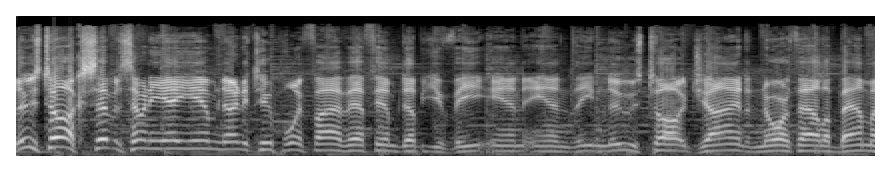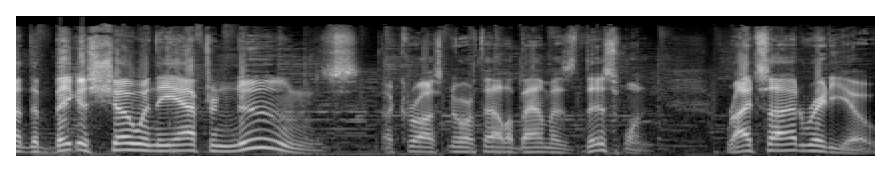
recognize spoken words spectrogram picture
News Talk, 770 AM, 92.5 FM WVNN, the News Talk giant of North Alabama. The biggest show in the afternoons across North Alabama is this one, Right Side Radio.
